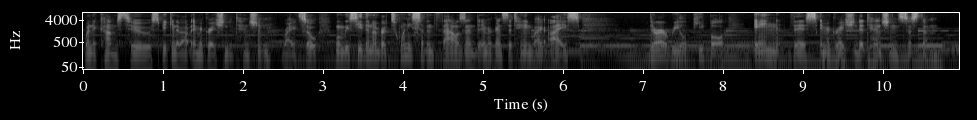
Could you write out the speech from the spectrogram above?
when it comes to speaking about immigration detention, right? So when we see the number 27,000 immigrants detained by ICE, there are real people in this immigration detention system.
